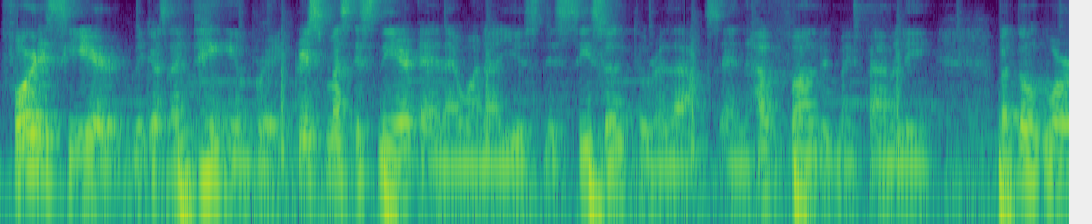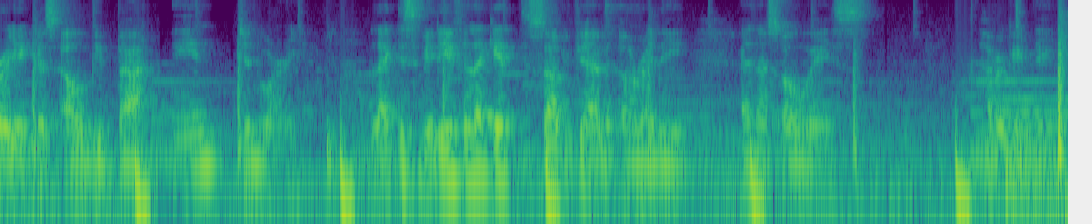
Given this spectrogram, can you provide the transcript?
for this year because I'm taking a break. Christmas is near and I wanna use this season to relax and have fun with my family. But don't worry because I'll be back in January. Like this video if you like it, sub if you haven't already, and as always, have a great day.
